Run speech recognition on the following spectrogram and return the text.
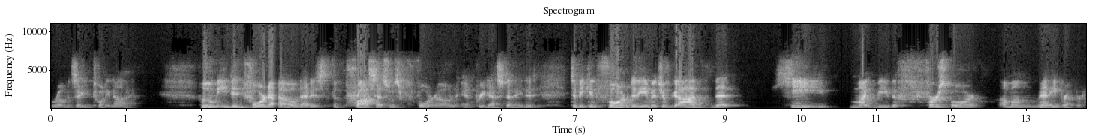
Romans 8 and 29 whom he did foreknow, that is, the process was foreknown and predestinated, to be conformed to the image of God, that he might be the firstborn among many brethren,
